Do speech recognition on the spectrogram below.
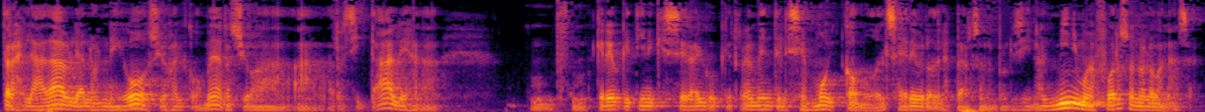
trasladable a los negocios, al comercio, a, recitales, a, creo que tiene que ser algo que realmente le sea muy cómodo al cerebro de las personas, porque si no, al mínimo esfuerzo no lo van a hacer.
